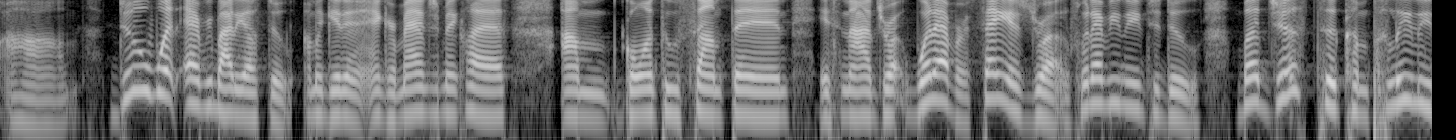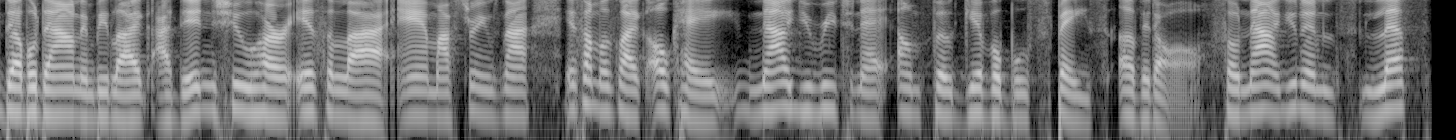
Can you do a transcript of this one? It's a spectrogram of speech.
um, do what everybody else do. I'm gonna get in an anger management class. I'm going through something. It's not drug, whatever. Say it's drugs, whatever you need to do. But just to completely double down and be like, I didn't shoot her. It's a lie, and my stream's not. It's almost like okay, now you're reaching that unforgivable space of it all. So now you done left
